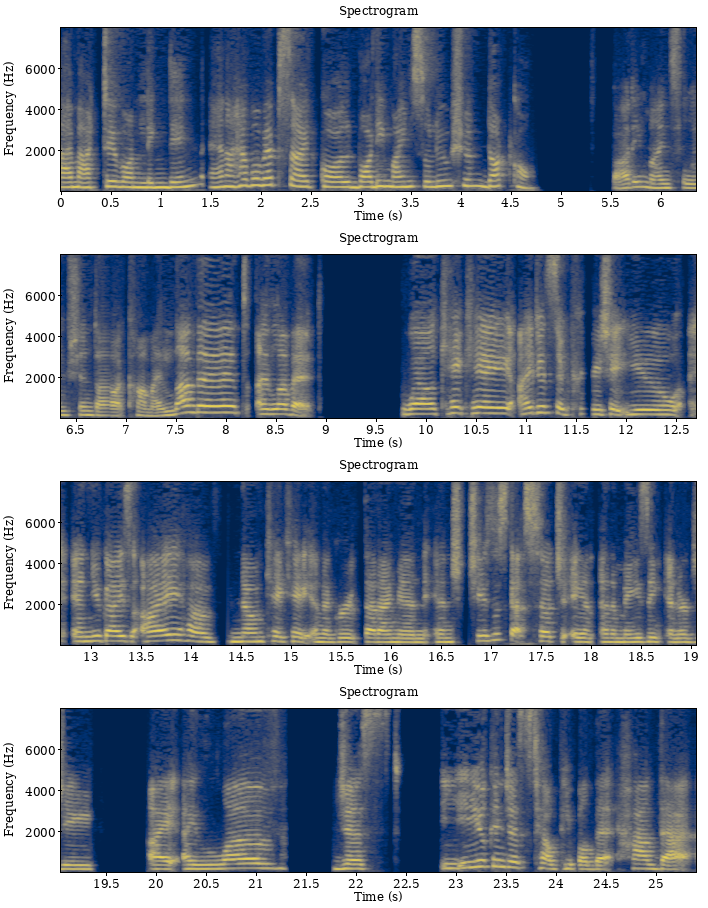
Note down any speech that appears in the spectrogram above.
I'm active on LinkedIn and I have a website called bodymindsolution.com. Bodymindsolution.com. I love it. I love it. Well, KK, I just appreciate you. And you guys, I have known KK in a group that I'm in, and she's just got such an, an amazing energy. I, I love just, you can just tell people that have that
